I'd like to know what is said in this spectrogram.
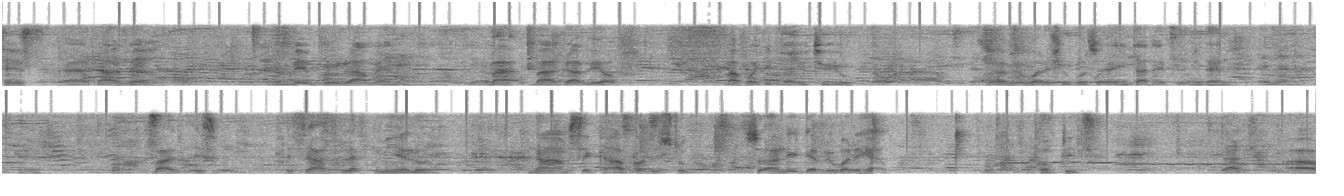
things, uh, that's uh, the main program and bi biography of Bafo JB to you. So everybody should go to the internet then. Yeah. But it's, it has left me alone. Now I'm sick. I've got a stroke. So I need everybody help to complete that uh,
